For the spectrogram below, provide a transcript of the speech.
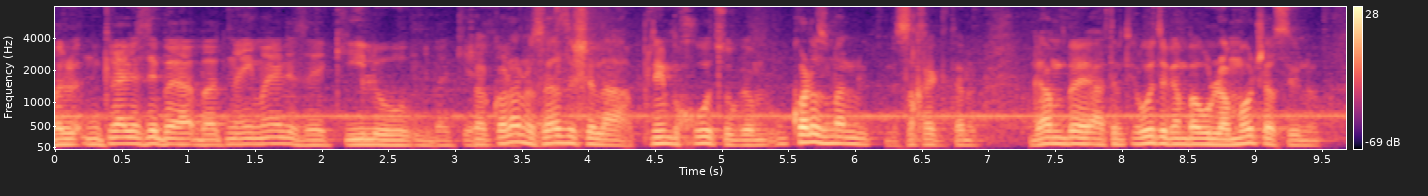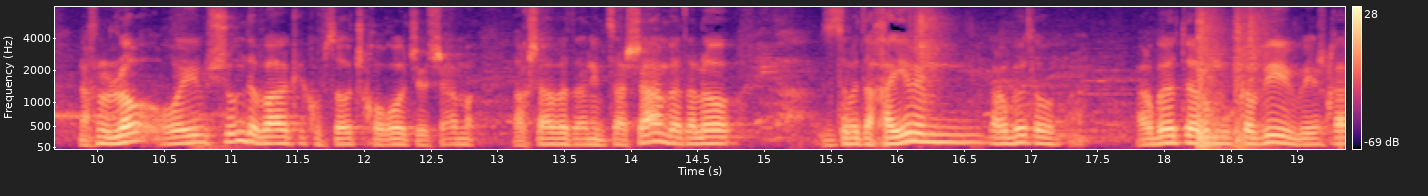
אבל נקרא לזה בתנאים האלה, זה כאילו מתבקש. עכשיו, כל הנושא הזה של הפנים-חוץ, הוא גם, הוא כל הזמן משחק איתנו. גם, ב, אתם תראו את זה גם באולמות שעשינו. אנחנו לא רואים שום דבר כקופסאות שחורות, ששם, עכשיו אתה נמצא שם ואתה לא... זאת אומרת, החיים הם הרבה יותר, הרבה יותר מורכבים, ויש לך,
